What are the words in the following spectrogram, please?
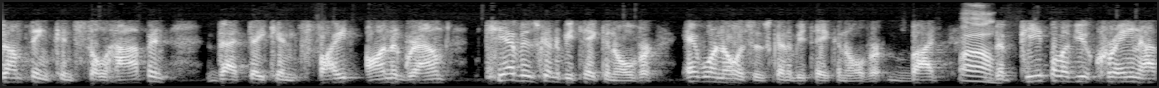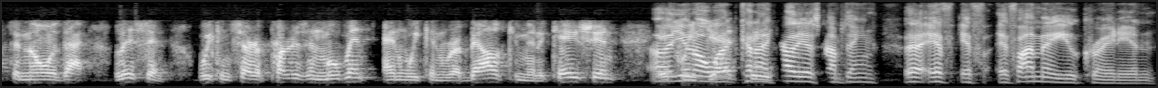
something can still happen. That they can fight on the ground. Kiev is going to be taken over. Everyone knows it's going to be taken over. But Well- the people of Ukraine have to know that. Listen, we can start a partisan movement and we can rebel. Communication. Uh, you know what? Can the- I tell you something? Uh, if if if I'm a Ukrainian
